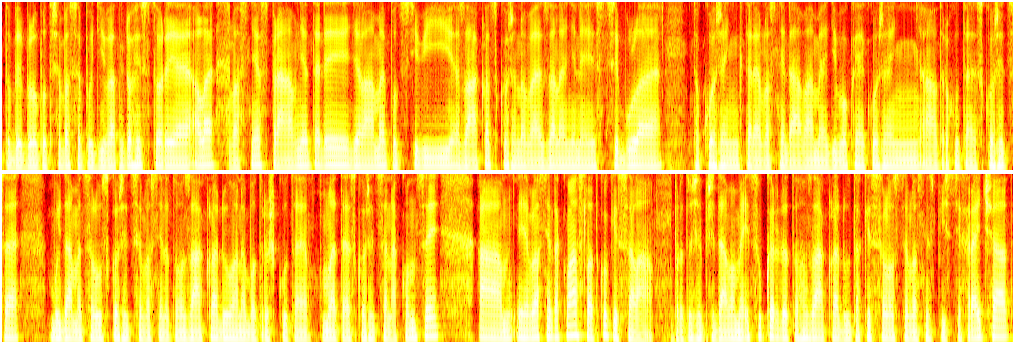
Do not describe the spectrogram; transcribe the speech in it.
To by bylo potřeba se podívat do historie, ale vlastně správně tedy děláme poctivý základ z kořenové zeleniny, z cibule, to koření, které vlastně dáváme, je divoké koření a trochu té skořice. Buď dáme celou skořici vlastně do toho základu, anebo trošku té mleté skořice na konci. A je vlastně taková sladkokyselá, protože přidáváme i cukr do toho základu, ta kyselost je vlastně spíš z těch rajčat.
